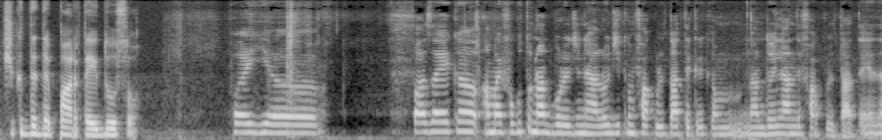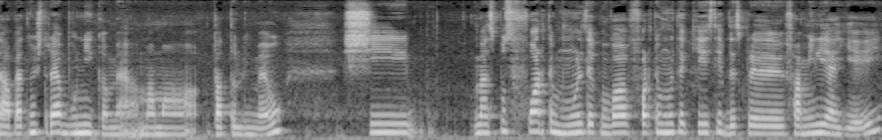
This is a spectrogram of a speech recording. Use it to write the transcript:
și cât de departe ai dus-o? Păi, uh, faza e că am mai făcut un arbore genealogic în facultate, cred că în al doilea an de facultate, dar pe atunci trăia bunica mea, mama tatălui meu și mi-a spus foarte multe, cumva foarte multe chestii despre familia ei,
